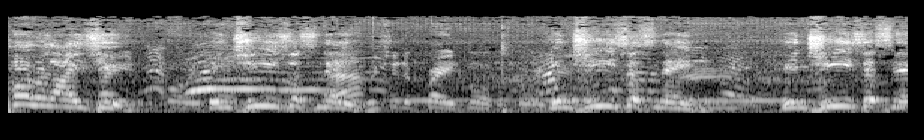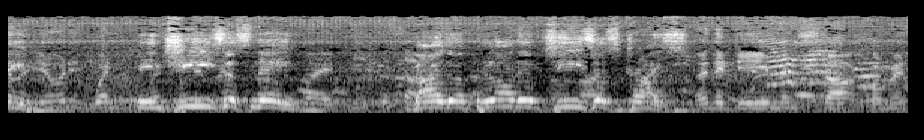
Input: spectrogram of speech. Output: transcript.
paralyze you in Jesus' name. We should have prayed more before In Jesus' name. In Jesus' name. know what it is? When, In Jesus' name. Like, people start- By the blood of Jesus Christ. The demons start coming.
